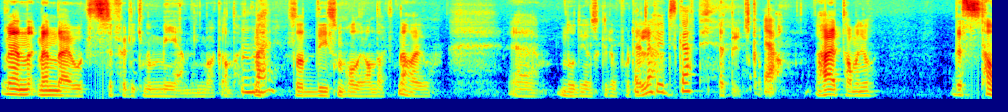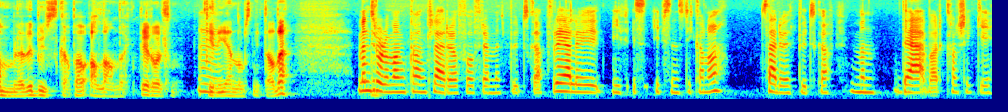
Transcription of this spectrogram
men, men det er jo selvfølgelig ikke noe mening bak andaktene. Nei. Så de som holder andaktene, har jo eh, noe de ønsker å fortelle. Et budskap. Et budskap, Ja. Her tar man jo det samlede budskapet av alle andakter og liksom Mm. finner gjennomsnittet av det. Men tror du man kan klare å få frem et budskap? For det gjelder jo i Ibs- Ibsen-stykkene òg. Så er det jo et budskap. Men det er bare kanskje ikke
